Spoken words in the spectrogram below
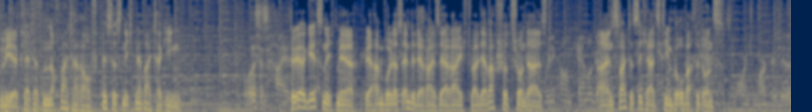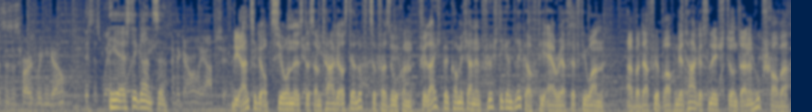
Wir kletterten noch weiter rauf, bis es nicht mehr weiterging. Höher geht's nicht mehr. Wir haben wohl das Ende der Reise erreicht, weil der Wachschutz schon da ist. Ein zweites Sicherheitsteam beobachtet uns. Hier ist die Grenze. Die einzige Option ist es am Tage aus der Luft zu versuchen. Vielleicht bekomme ich einen flüchtigen Blick auf die Area 51. Aber dafür brauchen wir Tageslicht und einen Hubschrauber.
